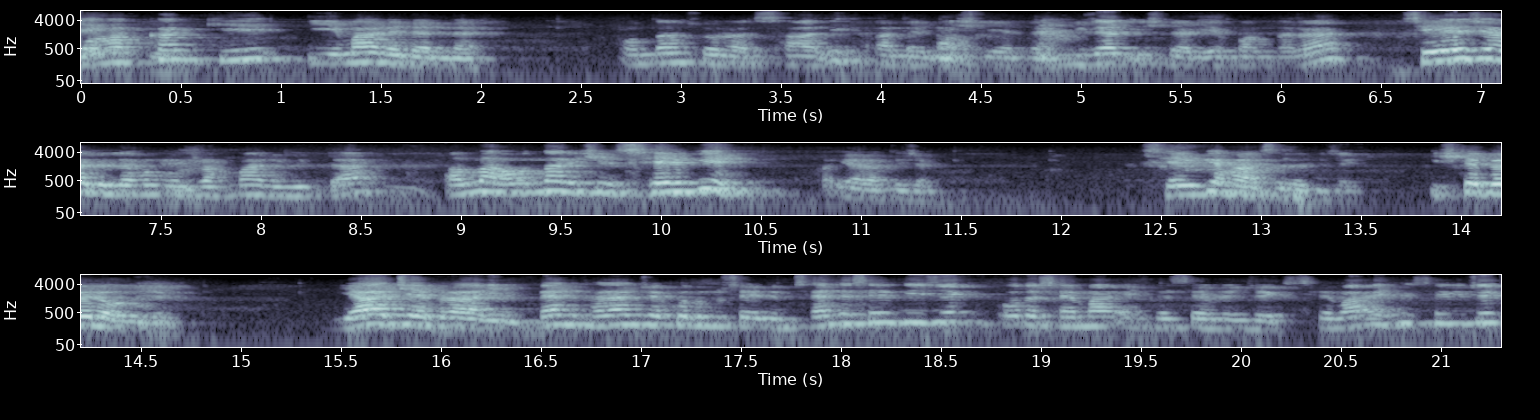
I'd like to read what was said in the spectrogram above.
Muhakkak ki iman edenler, ondan sonra salih amel işleyenler, güzel işler yapanlara seyecalü lehumur rahmanu vidda. Allah onlar için sevgi yaratacak. Sevgi hasıl edecek. İşte böyle olacak. Ya Cebrail ben falanca kulumu sevdim sen de sev diyecek. O da sema ehli sevilecek. Sema ehli sevecek.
